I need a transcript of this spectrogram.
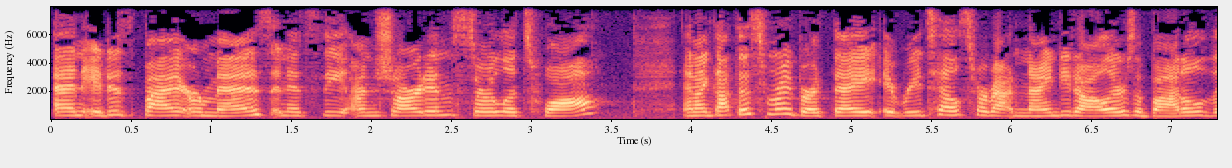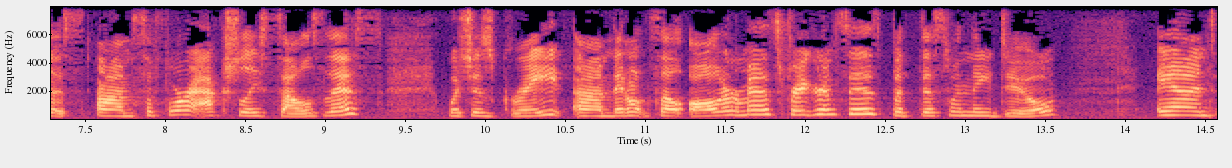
And it is by Hermes and it's the Un Jardin sur le Toit. And I got this for my birthday. It retails for about $90 a bottle. This um, Sephora actually sells this, which is great. Um, they don't sell all Hermes fragrances, but this one they do. And,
